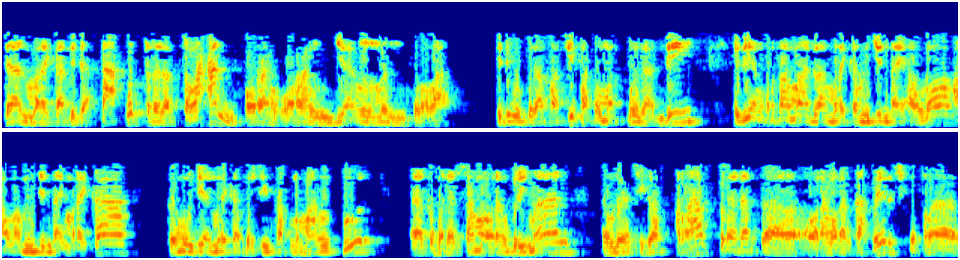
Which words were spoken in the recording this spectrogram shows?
Dan mereka tidak takut terhadap celaan orang-orang yang mencela. Jadi beberapa sifat umat pengganti. Jadi yang pertama adalah mereka mencintai Allah, Allah mencintai mereka. Kemudian mereka bersifat lemah lembut, uh, kepada sama orang beriman, kemudian sikap keras terhadap uh, orang-orang kafir sikap, uh,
